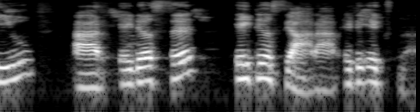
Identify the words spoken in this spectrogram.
কিউ আর এইটা হচ্ছে এইটা হচ্ছে আর আর এটা এক্স না।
